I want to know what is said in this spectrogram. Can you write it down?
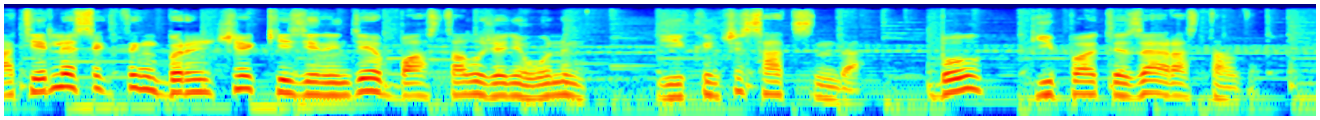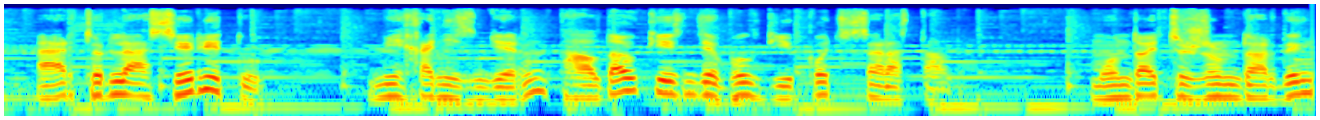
Қатерлі ісіктің бірінші кезеңінде басталу және оның екінші сатысында бұл гипотеза расталды. Әртүрлі әсер ету механизмдерін талдау кезінде бұл гипотеза расталды. Мұндай тұжырымдардың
